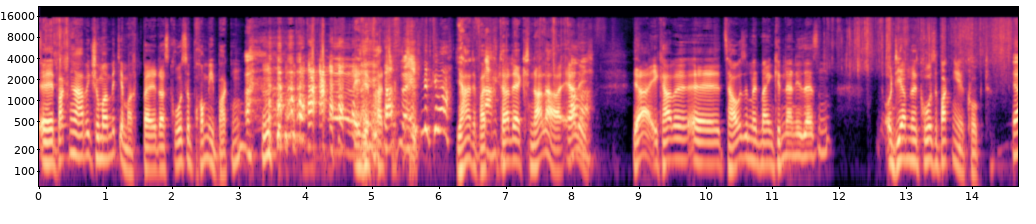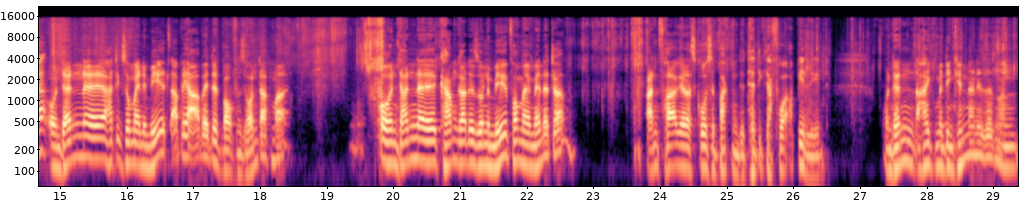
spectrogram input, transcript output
Äh, Backen habe ich schon mal mitgemacht, bei das große Promi-Backen. Ey, das war Hast du da echt mitgemacht? Ja, das war total der Knaller, ehrlich. Hammer. Ja, ich habe äh, zu Hause mit meinen Kindern gesessen und die haben das große Backen geguckt. Ja. Und dann äh, hatte ich so meine Mails abgearbeitet, war auf den Sonntag mal. Und dann äh, kam gerade so eine Mail von meinem Manager. Anfrage, das große Backen. Das hätte ich davor abgelehnt. Und dann habe ich mit den Kindern gesessen und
